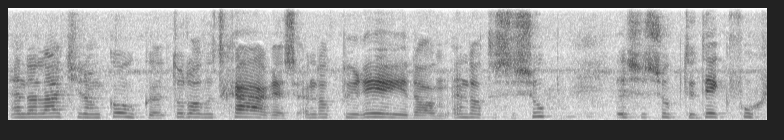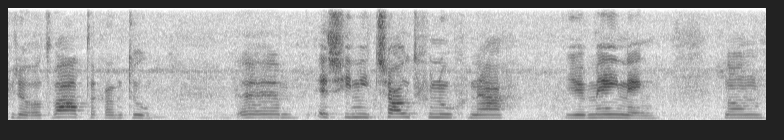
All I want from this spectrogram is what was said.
En dan laat je dan koken totdat het gaar is. En dat pureer je dan. En dat is de soep. Is de soep te dik, voeg je er wat water aan toe. Uh, is hij niet zout genoeg naar je mening, dan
